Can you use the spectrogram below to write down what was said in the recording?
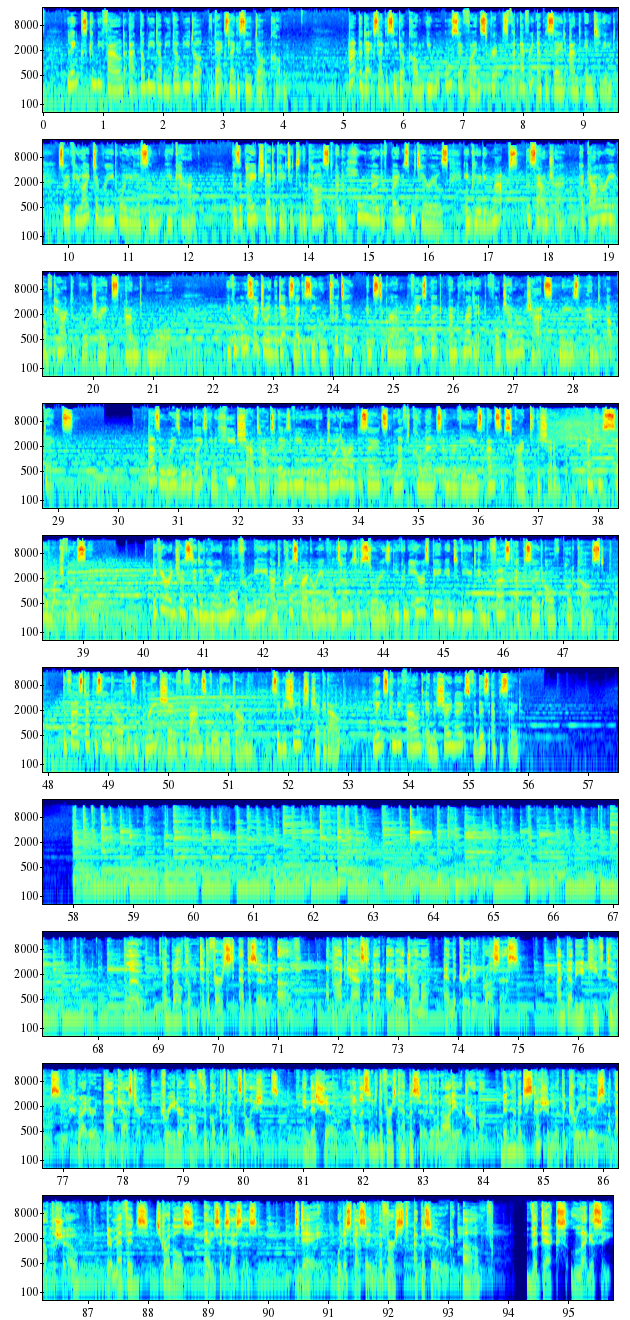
Links can be found at www.thedexlegacy.com. At thedexlegacy.com, you will also find scripts for every episode and interlude, so if you like to read while you listen, you can. There's a page dedicated to the cast and a whole load of bonus materials, including maps, the soundtrack, a gallery of character portraits, and more. You can also join the Dex Legacy on Twitter, Instagram, Facebook, and Reddit for general chats, news, and updates. As always, we would like to give a huge shout out to those of you who have enjoyed our episodes, left comments and reviews, and subscribed to the show. Thank you so much for listening. If you're interested in hearing more from me and Chris Gregory of Alternative Stories, you can hear us being interviewed in the first episode of Podcast. The first episode of is a great show for fans of audio drama, so be sure to check it out. Links can be found in the show notes for this episode. Welcome to the first episode of a podcast about audio drama and the creative process. I'm W. Keith Timms, writer and podcaster, creator of The Book of Constellations. In this show, I listen to the first episode of an audio drama, then have a discussion with the creators about the show, their methods, struggles, and successes. Today, we're discussing the first episode of The Dex Legacy.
